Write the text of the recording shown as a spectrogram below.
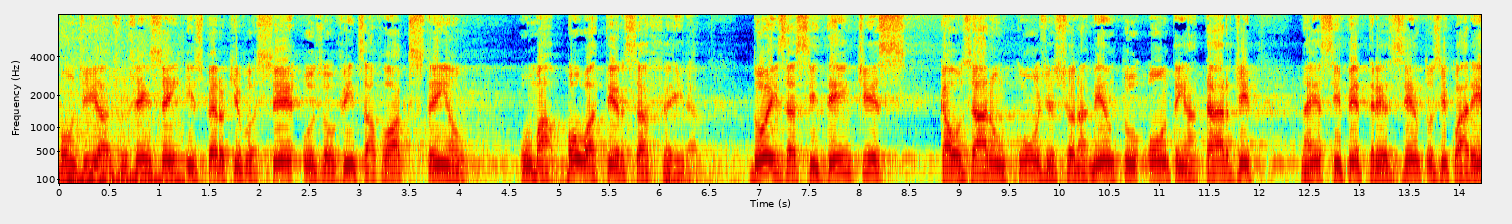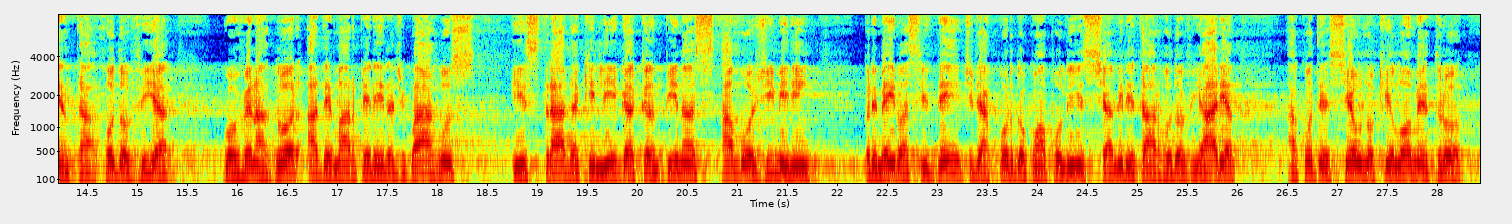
Bom dia, Jugensen. Espero que você, os ouvintes da Vox, tenham uma boa terça-feira. Dois acidentes causaram congestionamento ontem à tarde na SP 340, rodovia Governador Ademar Pereira de Barros estrada que liga Campinas a Mogi Mirim. Primeiro acidente, de acordo com a Polícia Militar Rodoviária, aconteceu no quilômetro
